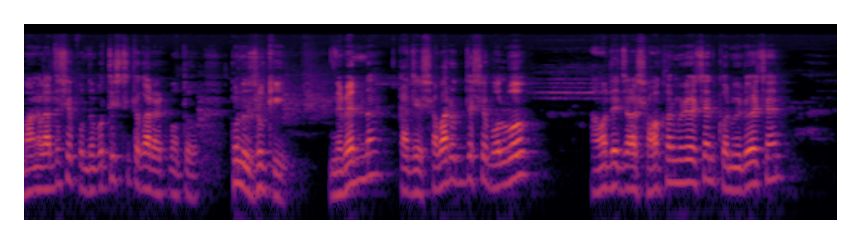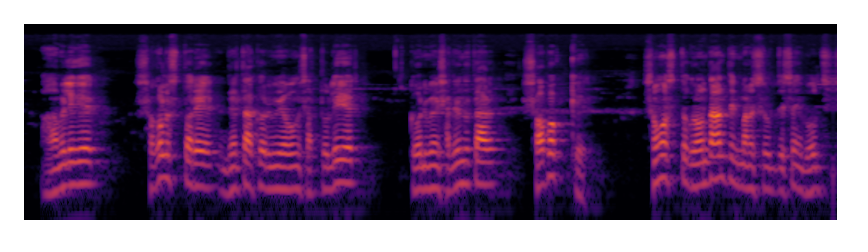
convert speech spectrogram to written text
বাংলাদেশে পুনঃপ্রতিষ্ঠিত করার মতো কোনো ঝুঁকি নেবেন না। কাজে সবার উদ্দেশ্যে বলব, আমাদের যারা সহকর্মী রয়েছেন, কর্মী রয়েছেন, আওয়ামী লীগের সকল স্তরের নেতাকর্মী এবং ছাত্রলীগের কর্মী স্বাধীনতার সপক্ষের সমস্ত গণতান্ত্রিক মানুষের উদ্দেশ্যে আমি বলছি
